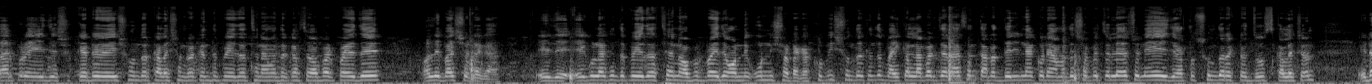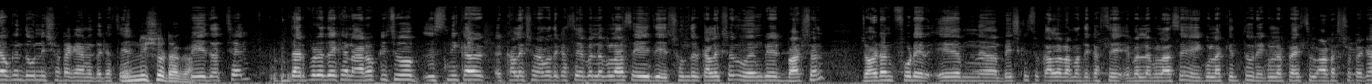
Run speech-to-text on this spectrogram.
তারপরে এই যে ক্যাটের এই সুন্দর কালেকশনটা কিন্তু পেয়ে যাচ্ছেন আমাদের কাছে অফার প্রাইসে অনলি বাইশশো টাকা। এই যে এগুলা কিন্তু পেয়ে যাচ্ছেন অফার প্রাইসে অনলি উনিশশো টাকা। খুবই সুন্দর কিন্তু বাইকার লাভার যারা আছেন তারা দেরি না করে আমাদের শপে চলে আসুন। এই যে এত সুন্দর একটা জুস কালেকশন এটাও কিন্তু উনিশশো টাকায় আমাদের কাছে উনিশশো টাকা। পেয়ে যাচ্ছেন। তারপরে দেখেন আরও কিছু স্নিকার কালেকশন আমাদের কাছে অ্যাভেলেবল আছে। এই যে সুন্দর কালেকশন ওয়েম গ্রেড ভার্সন জর্ডান ফোরের বেশ কিছু কালার আমাদের কাছে অ্যাভেলেবল আছে। এইগুলা কিন্তু রেগুলার প্রাইস ছিল আঠাশশো টাকা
